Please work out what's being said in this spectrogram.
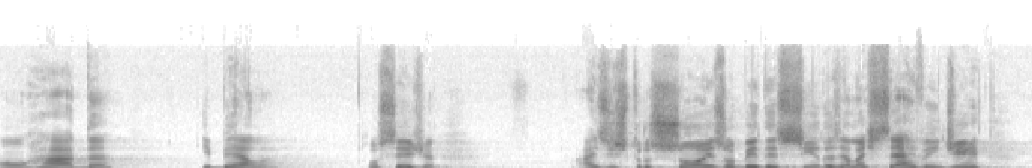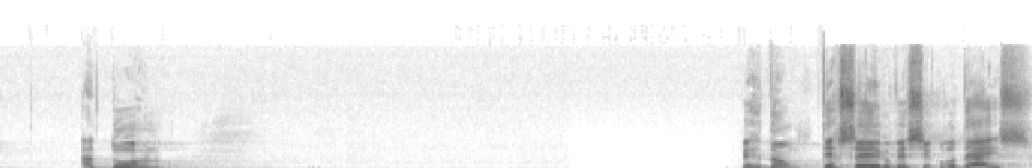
honrada e bela. Ou seja, as instruções obedecidas, elas servem de adorno. Perdão, terceiro, versículo 10.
